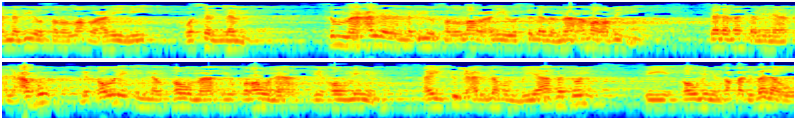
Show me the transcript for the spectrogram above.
النبي صلى الله عليه وسلم. ثم علل النبي صلى الله عليه وسلم ما أمر به. سلمة من العفو بقوله إن القوم يقرون في قومهم أي تجعل لهم ضيافة في قومهم فقد بلغوا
